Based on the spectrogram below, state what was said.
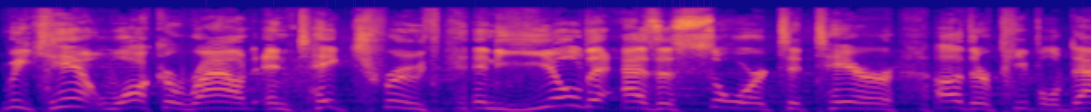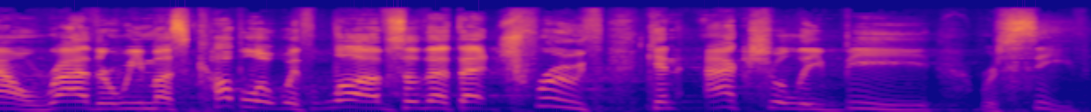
We can't walk around and take truth and yield it as a sword to tear other people down. Rather, we must couple it with love so that that truth can actually be received.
